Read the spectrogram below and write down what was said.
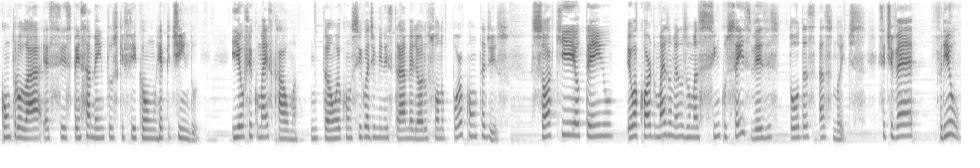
controlar esses pensamentos que ficam repetindo. E eu fico mais calma. Então eu consigo administrar melhor o sono por conta disso. Só que eu tenho, eu acordo mais ou menos umas 5, 6 vezes todas as noites. Se tiver frio,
